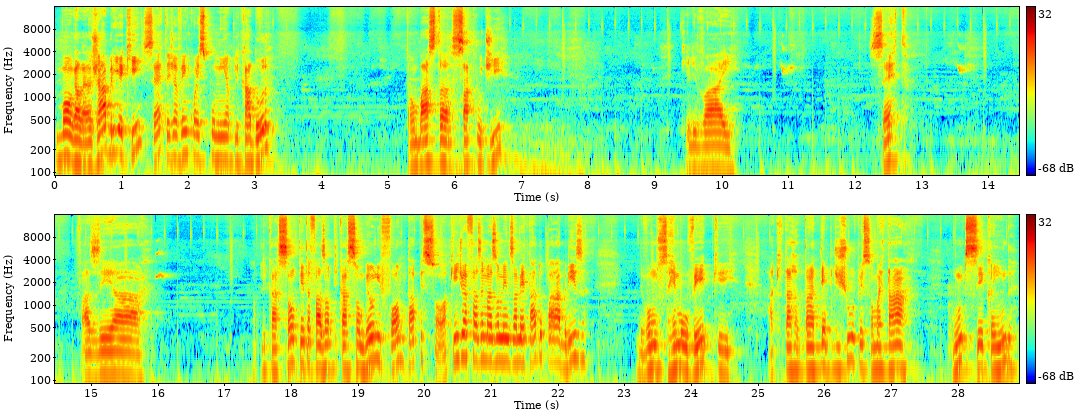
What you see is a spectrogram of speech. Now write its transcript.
Bom, galera, já abri aqui, certo? já vem com a espuminha aplicadora. Então basta sacudir que ele vai certo? Fazer a aplicação, tenta fazer uma aplicação bem uniforme, tá, pessoal? Aqui a gente vai fazer mais ou menos a metade do para-brisa. Vamos remover porque aqui tá, tá tempo de chuva, pessoal, mas tá muito seca ainda.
